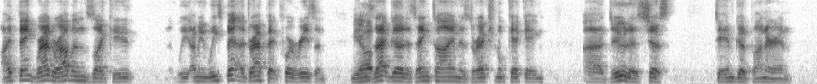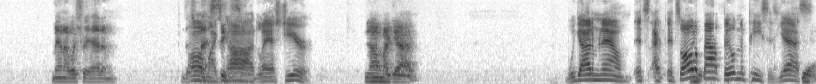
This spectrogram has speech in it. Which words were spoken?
I think Brad Robbins, like he, we. I mean, we spent a draft pick for a reason. Yeah. He's that good. His hang time, his directional kicking, uh, dude is just damn good punter. And man, I wish we had him. This Oh my season. God. Last year. Oh my God. We got him now. It's it's all about building the pieces. Yes. Yeah.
